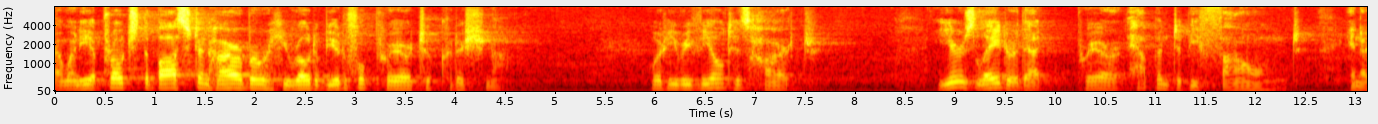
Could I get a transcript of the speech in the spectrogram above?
And when he approached the Boston harbor, he wrote a beautiful prayer to Krishna, where he revealed his heart. Years later, that prayer happened to be found in a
